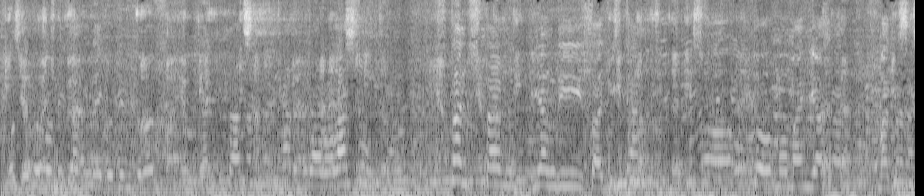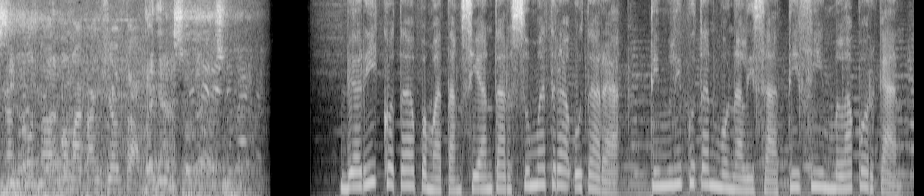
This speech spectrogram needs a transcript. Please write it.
Untuk itu pemirsa kita ikutin terus dan kita akan lihat secara langsung stand-stand yang disajikan uh, untuk memanjakan masyarakat kota Pematang Siantar. banyak saudara-saudara Dari kota Pematang Siantar, Sumatera Utara, tim liputan Mona Lisa TV melaporkan.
